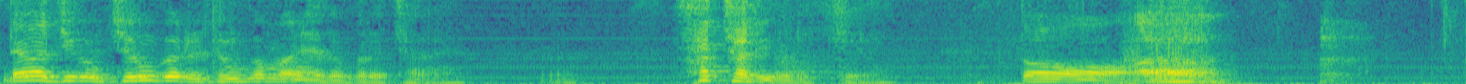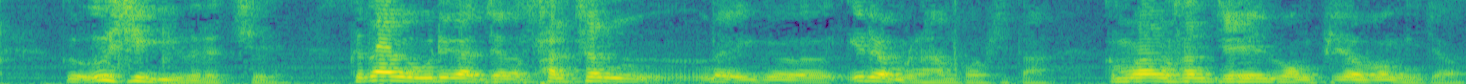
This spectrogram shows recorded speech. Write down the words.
내가 지금 증거를 든 것만 해도 그렇잖아요. 사찰이 그렇지. 또, 어, 그 의식이 그렇지. 그 다음에 우리가 저 산천의 그 이름을 한번 봅시다. 금강산 제일봉 비로봉이죠.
